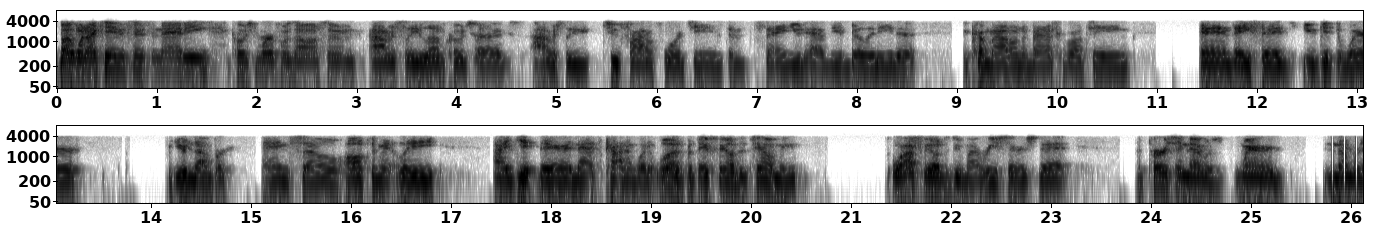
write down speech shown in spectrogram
But when I came to Cincinnati, Coach Murph was awesome. Obviously, love Coach Hugs. Obviously, two Final Four teams. Them saying you'd have the ability to, to come out on the basketball team, and they said you get to wear your number. And so ultimately, I get there, and that's kind of what it was. But they failed to tell me, or I failed to do my research, that the person that was wearing number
